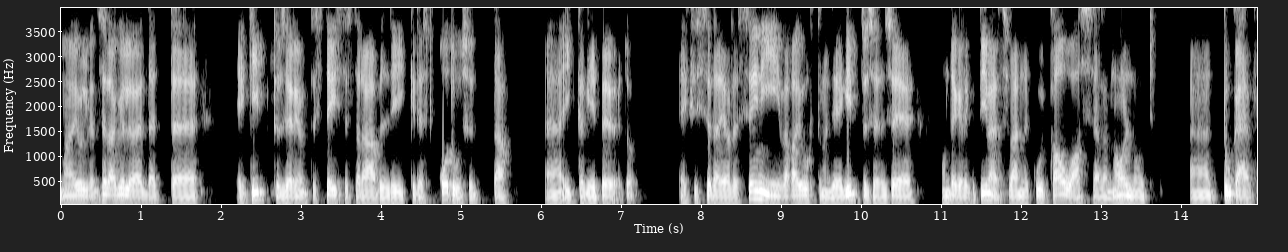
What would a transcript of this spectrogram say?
ma julgen seda küll öelda, et Egiptus erinevatest teistest araabia riikidest kodusõtta ikkagi ei pöördu. ehk siis seda ei ole seni väga juhtunud ja Egiptuse see on tegelikult imetlusväärne, kui kaua seal on olnud Äh, tugev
